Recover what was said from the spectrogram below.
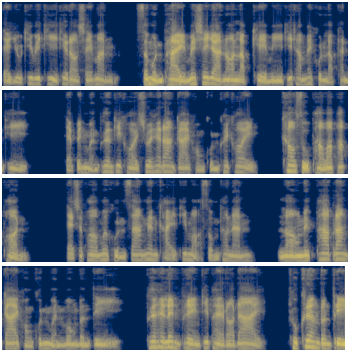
แต่อยู่ที่วิธีที่เราใช้มัน สมุนไพรไม่ใช่ยานอนหลับเคมีที่ทำให้คุณหลับทันที แต่เป็นเหมือนเพื่อนที่คอยช่วยให้ร่างกายของคุณค่อยๆ เข้าสู่ภาวะพักผ่อน แต่เฉพาะเมื่อคุณสร้างเงื่อนไขที่เหมาะสมเท่านั้น ลองนึกภาพร่างกายของคุณเหมือนวงดนตรี เพื่อให้เล่นเพลงที่ไพเราะได้ ทุกเครื่องดนตรี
